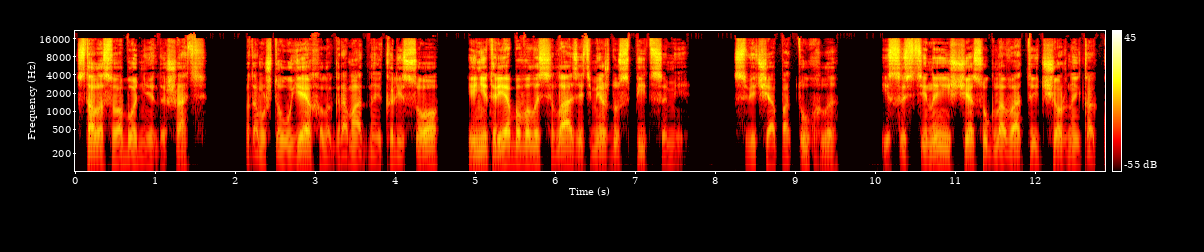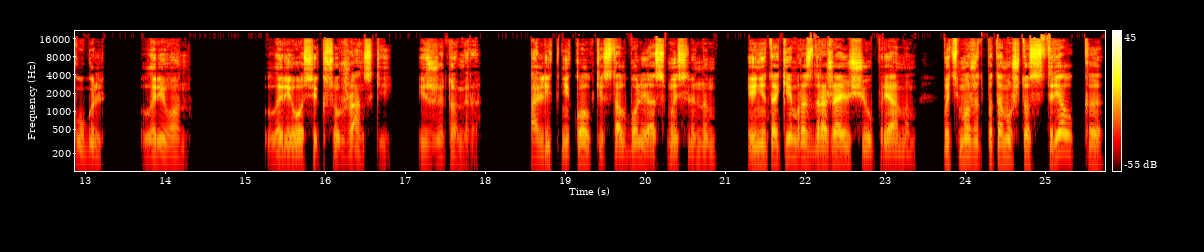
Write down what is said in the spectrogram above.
Стало свободнее дышать, потому что уехало громадное колесо, и не требовалось лазить между спицами. Свеча потухла, и со стены исчез угловатый, черный как уголь, Ларион. Лариосик Суржанский из Житомира. А лик Николки стал более осмысленным, и не таким раздражающе упрямым, быть может, потому что стрелка,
